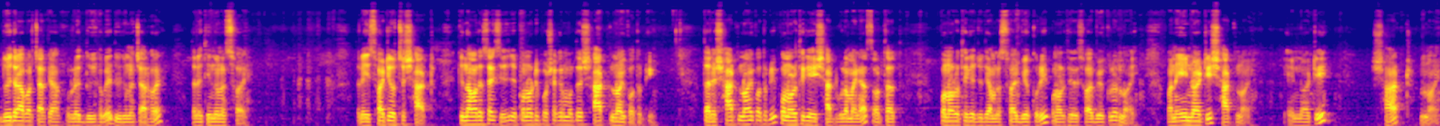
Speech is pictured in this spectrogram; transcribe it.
দুই দ্বারা আবার চারকে ভাগ করলে দুই হবে, দুই দুগুণে চার হয়, তাহলে তিন দুগুণে ছয়। তাহলে এই ছয়টি হচ্ছে ষাট। কিন্তু আমাদের চাইছে যে পনেরোটি পোশাকের মধ্যে ষাট নয় কতটি? তাহলে ষাট নয় কতটি? পনেরো থেকে এই ষাটগুলো মাইনাস অর্থাৎ পনেরো থেকে যদি আমরা ছয় বিয়োগ করি, পনেরো থেকে ছয় বিয়োগ করলে নয়। মানে এই নয়টি ষাট নয়। এই নয়টি ষাট নয়।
